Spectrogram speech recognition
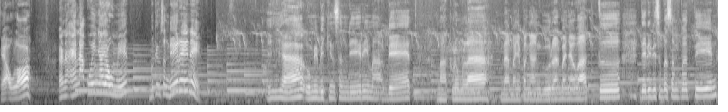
Ya Allah. Enak-enak kuenya ya Umi. Bikin sendiri nih. Iya, Umi bikin sendiri, Mak Bet. Maklumlah, namanya pengangguran banyak waktu. Jadi disempet-sempetin.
